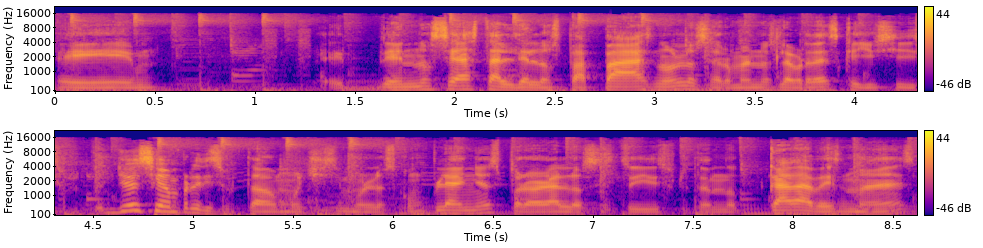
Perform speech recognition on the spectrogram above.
Eh, de, no sé, hasta el de los papás, ¿no? Los hermanos, la verdad es que yo sí disfruto. Yo siempre he disfrutado muchísimo los cumpleaños, pero ahora los estoy disfrutando cada vez más.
